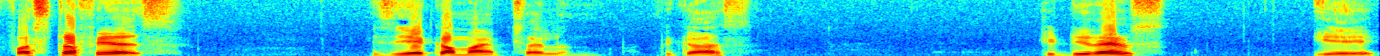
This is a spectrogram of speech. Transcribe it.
First of S is a comma epsilon because it derives a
